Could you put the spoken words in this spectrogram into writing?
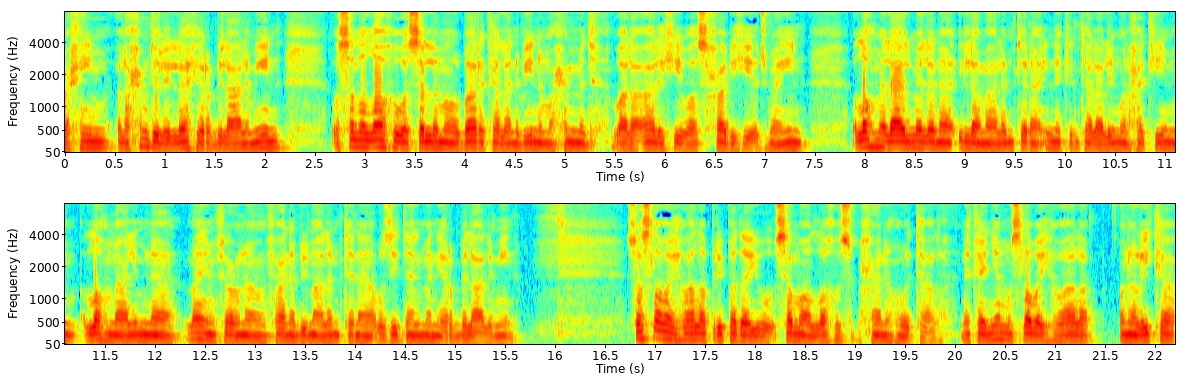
Rahim. Alhamdulillahi rabbil alamin. Wa sallallahu wa sallama wa baraka ala nabina Muhammad wa ala alihi wa ashabihi ajma'in. Allahumma la ilma lana illa ma 'allamtana innaka antal alimul hakim. Allahumma 'allimna ma yanfa'una wa anfa'na bima 'allamtana wa zidna ilman ya rabbil alamin. Sva slava i hvala pripadaju samo Allahu subhanahu wa ta'ala. Neka je njemu slava i hvala onolika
